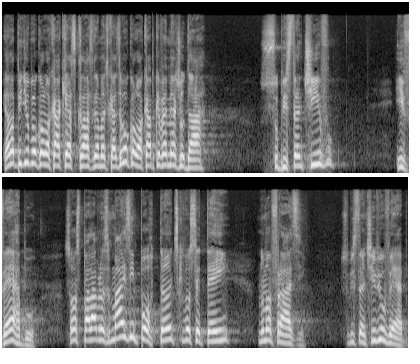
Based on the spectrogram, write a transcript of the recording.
Ela pediu para eu colocar aqui as classes gramaticais. Eu vou colocar porque vai me ajudar. Substantivo e verbo são as palavras mais importantes que você tem numa frase. Substantivo e o verbo.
